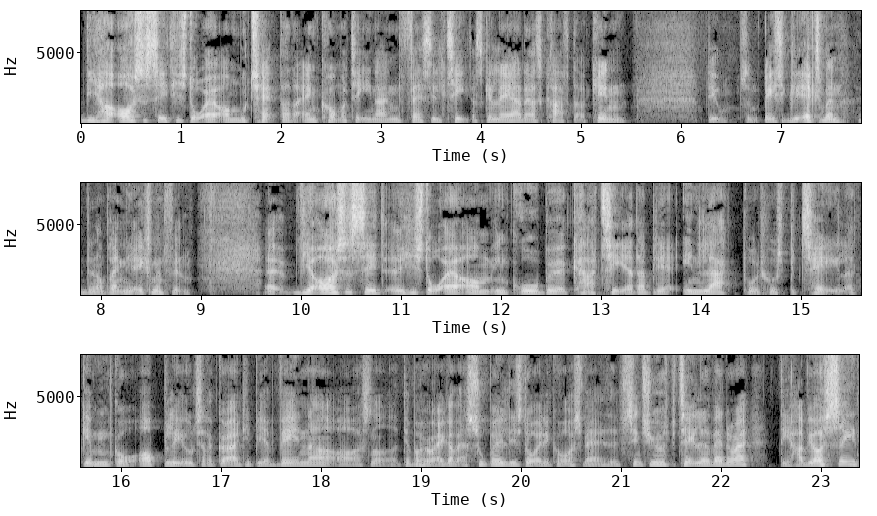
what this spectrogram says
vi har også set historier om mutanter, der ankommer til en eller anden facilitet og skal lære deres kræfter at kende. Det er jo sådan basically X-Men, den oprindelige X-Men-film. Øh, vi har også set øh, historier om en gruppe karakterer, der bliver indlagt på et hospital og gennemgår oplevelser, der gør, at de bliver venner og sådan noget. Det behøver ikke at være superheldig historie, det kan også være sindssygt hospital eller hvad det nu er. Det har vi også set.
